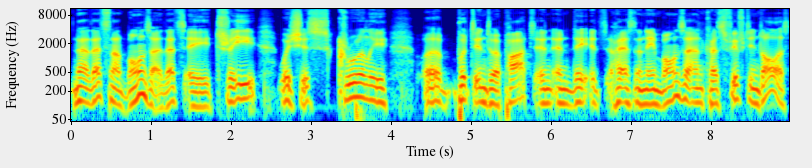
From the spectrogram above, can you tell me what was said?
Now that's not bonsai. That's a tree which is cruelly uh, put into a pot, and and they, it has the name bonsai and costs fifteen dollars.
